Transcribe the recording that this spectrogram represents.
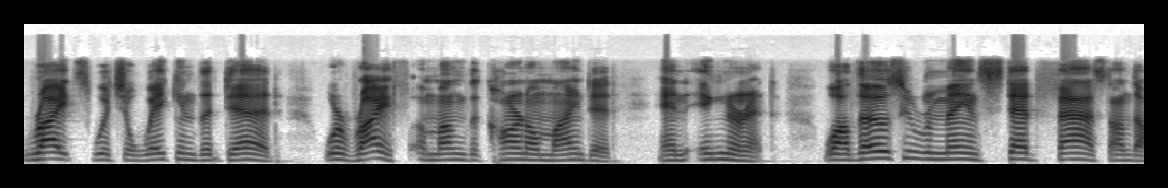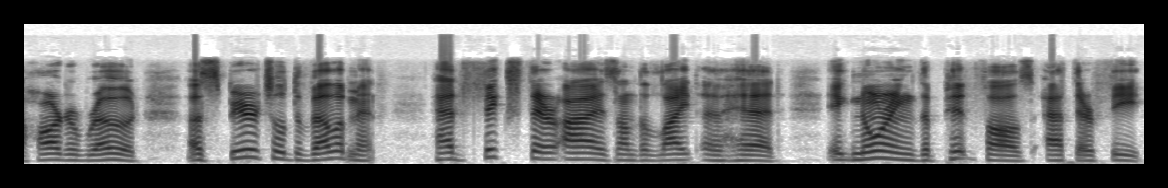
Rites which awakened the dead were rife among the carnal minded and ignorant, while those who remained steadfast on the harder road of spiritual development had fixed their eyes on the light ahead, ignoring the pitfalls at their feet.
